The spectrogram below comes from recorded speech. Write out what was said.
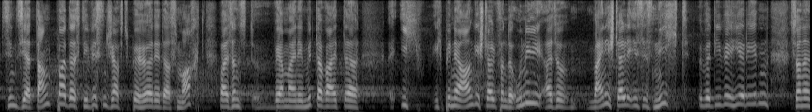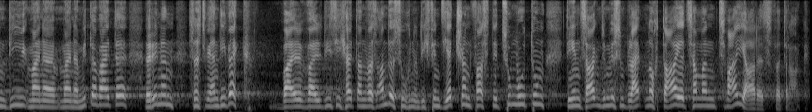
sind sehr dankbar, dass die Wissenschaftsbehörde das macht, weil sonst wären meine Mitarbeiter, ich, ich bin ja angestellt von der Uni, also meine Stelle ist es nicht, über die wir hier reden, sondern die meiner, meiner Mitarbeiterinnen, sonst wären die weg weil, weil die sich halt dann was anderes suchen. Und ich finde es jetzt schon fast eine Zumutung, denen sagen zu müssen, bleibt noch da, jetzt haben wir einen Zweijahresvertrag.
